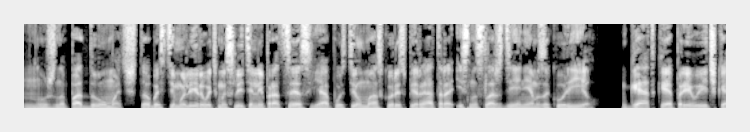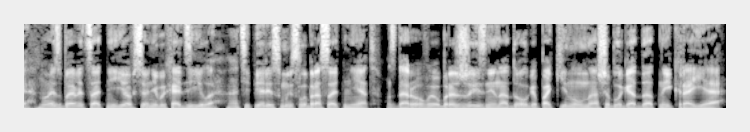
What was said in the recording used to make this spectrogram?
Нужно подумать. Чтобы стимулировать мыслительный процесс, я опустил маску респиратора и с наслаждением закурил. Гадкая привычка, но избавиться от нее все не выходило, а теперь и смысла бросать нет. Здоровый образ жизни надолго покинул наши благодатные края.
